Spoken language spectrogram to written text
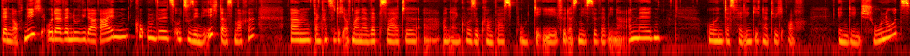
wenn noch nicht, oder wenn du wieder reingucken willst, um zu sehen, wie ich das mache, ähm, dann kannst du dich auf meiner Webseite äh, onlinekursekompass.de für das nächste Webinar anmelden. Und das verlinke ich natürlich auch in den Shownotes.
